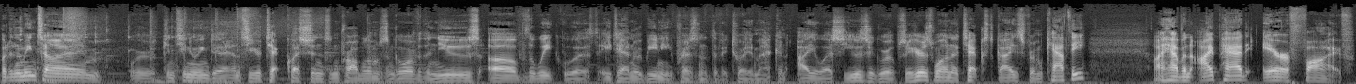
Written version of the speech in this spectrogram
But in the meantime, we're continuing to answer your tech questions and problems and go over the news of the week with Aitan Roubini, president of the Victoria Mac and iOS user group. So here's one a text, guys, from Kathy. I have an iPad Air 5.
